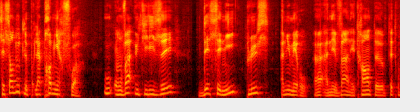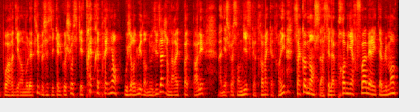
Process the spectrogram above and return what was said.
c'est sans doute la première fois où on va utiliser décennie plus un numéro, hein, années 20, années 30, euh, peut-être on pourra redire un mot là-dessus, parce que c'est quelque chose qui est très très prégnant aujourd'hui dans nos usages, on n'arrête pas de parler, années 70, 80, 90, ça commence là, c'est la première fois véritablement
